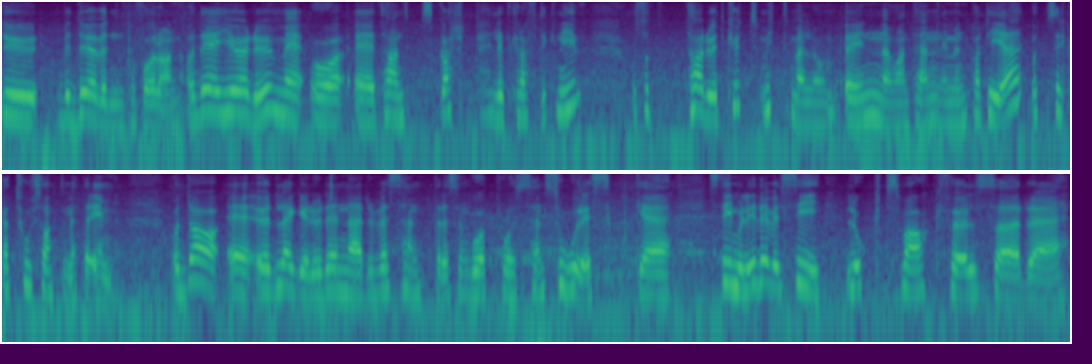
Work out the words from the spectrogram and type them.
du bedøve den på forhånd. og Det gjør du med å eh, ta en skarp, litt kraftig kniv. og Så tar du et kutt midt mellom øynene og antennen i munnpartiet og ca. 2 cm inn. Og Da eh, ødelegger du det nervesenteret som går på sensorisk eh, stimuli, dvs. Si lukt, smak, følelser. Eh,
